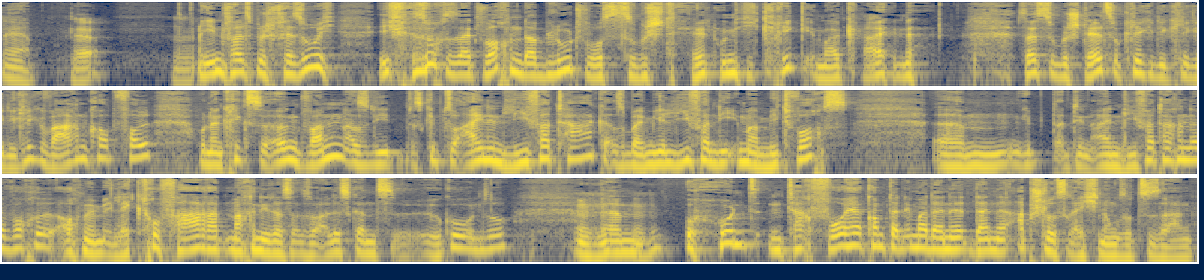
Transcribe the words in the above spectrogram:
Naja. ja. Jedenfalls versuche ich, ich versuche seit Wochen da Blutwurst zu bestellen und ich krieg immer keine. Das heißt, du bestellst so klicke die klicke die klicke Warenkorb voll und dann kriegst du irgendwann, also die, es gibt so einen Liefertag, also bei mir liefern die immer mittwochs, ähm, gibt den einen Liefertag in der Woche, auch mit dem Elektrofahrrad machen die das, also alles ganz öko und so. ähm, und einen Tag vorher kommt dann immer deine deine Abschlussrechnung sozusagen.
